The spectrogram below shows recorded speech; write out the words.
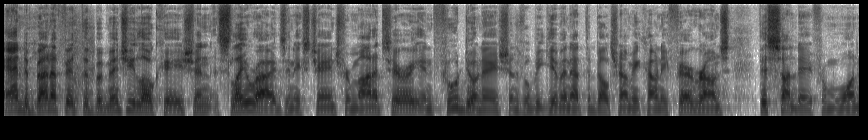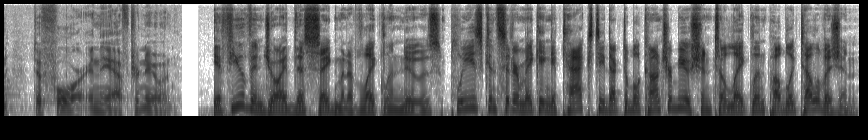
And to benefit the Bemidji location, sleigh rides in exchange for monetary and food donations will be given at the Beltrami County Fairgrounds this Sunday from 1 to 4 in the afternoon. If you've enjoyed this segment of Lakeland News, please consider making a tax-deductible contribution to Lakeland Public Television.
